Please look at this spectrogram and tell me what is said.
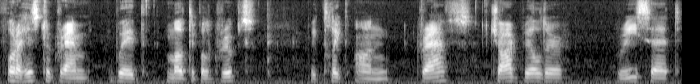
For a histogram with multiple groups, we click on Graphs, Chart Builder, Reset,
